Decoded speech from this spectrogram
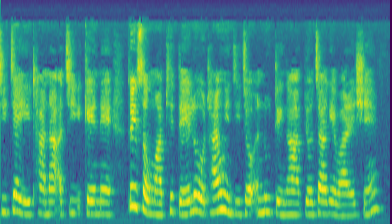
ကြီးကြပ်ရေးဌာနအကြီးအကဲနဲ့တွေ့ဆုံမှာဖြစ်တယ်လို့ထိုင်းဝင်ကြီးချုပ်အနုတင်ကပြောကြားခဲ့ပါတယ်ရှင်။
